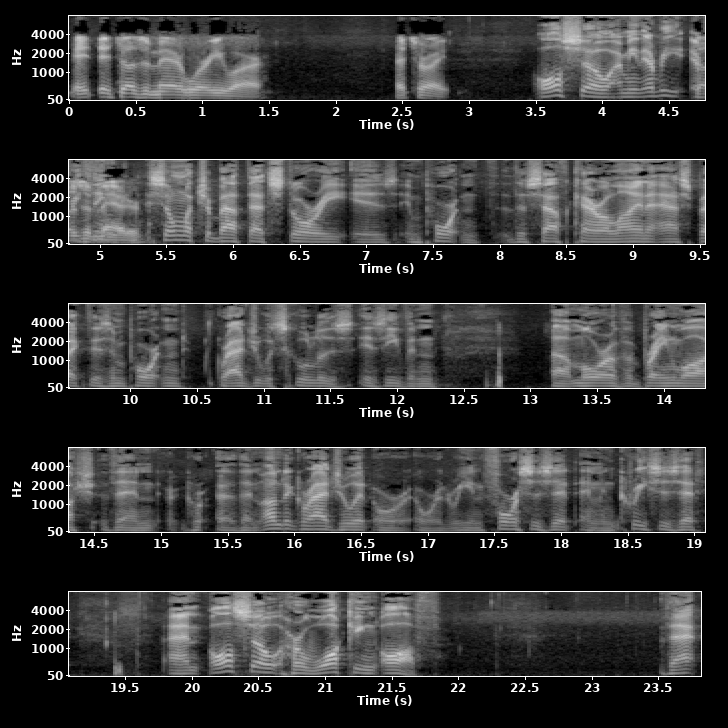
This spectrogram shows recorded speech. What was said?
It, it doesn't matter where you are. That's right. Also, I mean, every everything. Matter. So much about that story is important. The South Carolina aspect is important. Graduate school is is even uh, more of a brainwash than uh, than undergraduate, or or it reinforces it and increases it. And also, her walking off that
